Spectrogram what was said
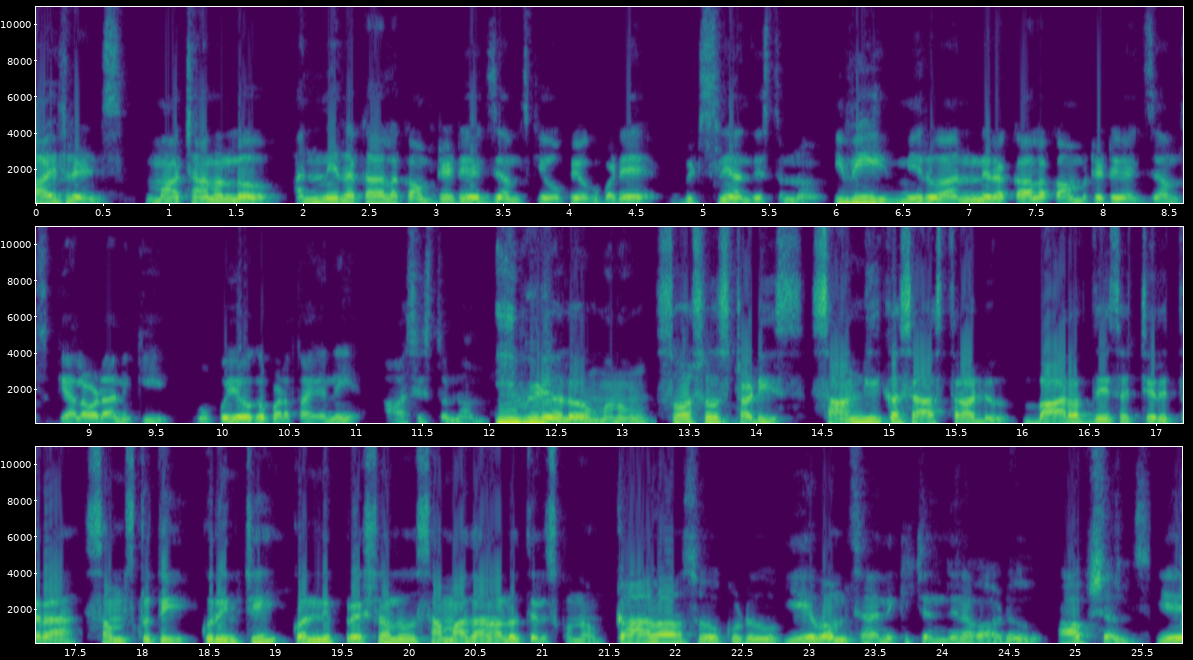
హాయ్ ఫ్రెండ్స్ మా ఛానల్లో అన్ని రకాల కాంపిటేటివ్ ఎగ్జామ్స్కి ఉపయోగపడే బిట్స్ని అందిస్తున్నాం. ఇవి మీరు అన్ని రకాల కాంపిటేటివ్ ఎగ్జామ్స్ గెలవడానికి ఉపయోగపడతాయని ఆశిస్తున్నాం. ఈ వీడియోలో మనం సోషల్ స్టడీస్ సాంఘిక శాస్త్రాలు భారతదేశ చరిత్ర సంస్కృతి గురించి కొన్ని ప్రశ్నలు సమాధానాలు తెలుసుకుందాం. కాలాశోకుడు ఏ వంశానికి చెందినవాడు? ఆప్షన్స్ ఏ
